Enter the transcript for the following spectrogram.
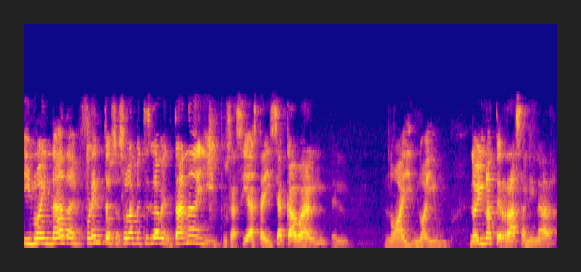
y no hay nada enfrente, o sea, solamente es la ventana y pues así, hasta ahí se acaba el, el- no hay, no hay un- no hay una terraza ni nada.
